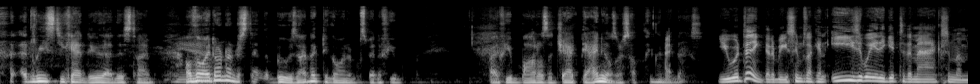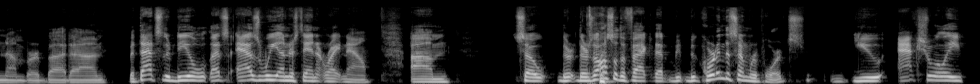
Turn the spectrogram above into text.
at least you can't do that this time. Although I don't understand the booze, I'd like to go in and spend a few. Buy a few bottles of Jack Daniels or something. That'd nice. you would think that it be seems like an easy way to get to the maximum number, but um, but that's the deal. That's as we understand it right now. Um, so there, there's also the fact that according to some reports, you actually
